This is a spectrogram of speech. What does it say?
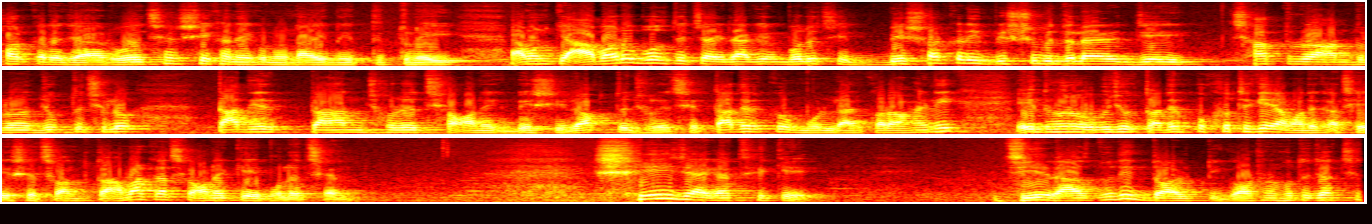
সরকারে যারা রয়েছেন, সেখানে কোনো নারী নেতৃত্ব নেই। এমনকি আবারও বলতে চাই, আগে আমি বলেছি, বেসরকারি বিশ্ববিদ্যালয়ের যে ছাত্ররা আন্দোলনে যুক্ত ছিল তাদের প্রাণ ঝরেছে, অনেক বেশি রক্ত ঝরেছে, তাদেরকেও মূল্যায়ন করা হয়নি। এই ধরনের অভিযোগ তাদের পক্ষ থেকেই আমাদের কাছে এসেছে। অন্তত আমার কাছে অনেকেই বলেছেন। সেই জায়গা থেকে যে রাজনৈতিক দলটি গঠন হতে যাচ্ছে,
